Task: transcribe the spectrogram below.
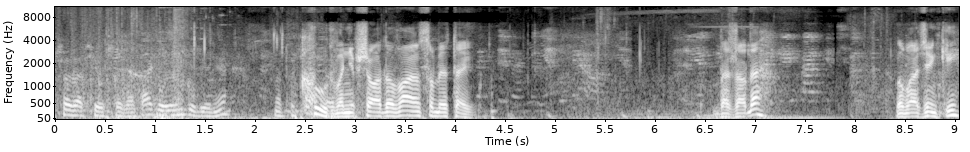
Sprzedać się trzeba, tak? Bo już gubię, nie? Znaczy, Kurwa, nie przeładowałem sobie tej. Dasz radę? Dobra, dzięki.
